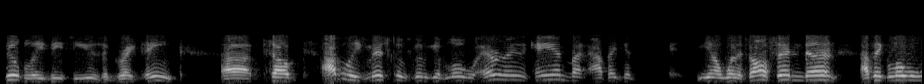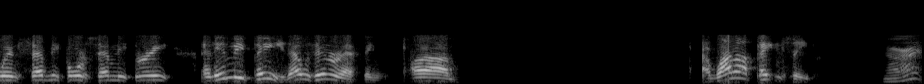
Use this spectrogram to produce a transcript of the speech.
still believe VCU is a great team. Uh, so I believe Michigan's going to give Louisville everything they can, but I think it, you know, when it's all said and done, I think Louisville wins 74 to 73. An MVP, that was interesting. Um, why not Peyton Sieb? All right.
